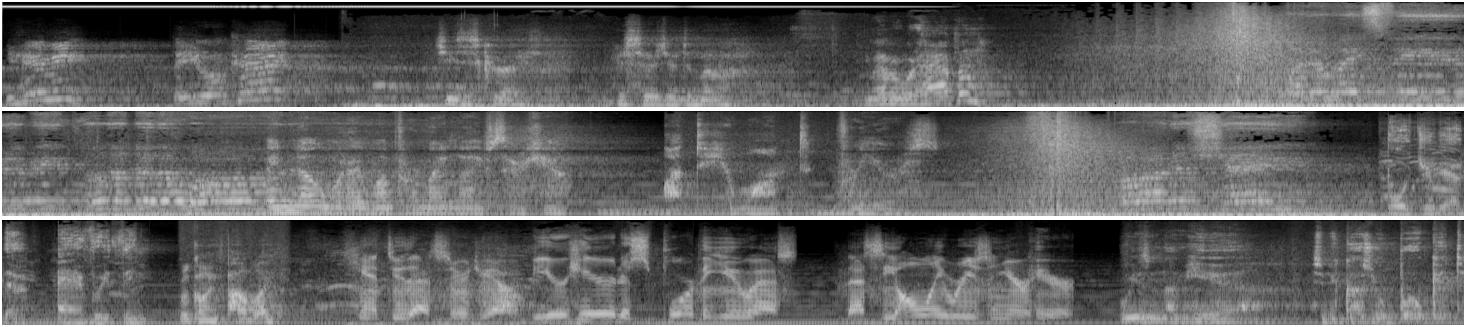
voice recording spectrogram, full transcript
You hear me? Are you okay? Jesus Christ. You're Sergio De Mello. Remember what happened? What a waste for you to be pulled under the wall. I know what I want for my life, Sergio. What do you want for yours? What a shame. Pull together everything. We're going public? Can't do that, Sergio. You're here to support the U.S. That's the only reason you're here. The reason I'm here is because you broke it.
